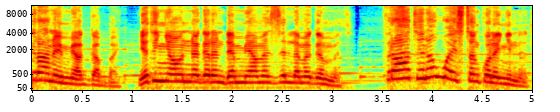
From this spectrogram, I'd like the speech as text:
ግራ ነው የሚያጋባኝ የትኛውን ነገር እንደሚያመዝን ለመገመት። ፍርሃትህ ነው ወይስ ተንኮለኝነት?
